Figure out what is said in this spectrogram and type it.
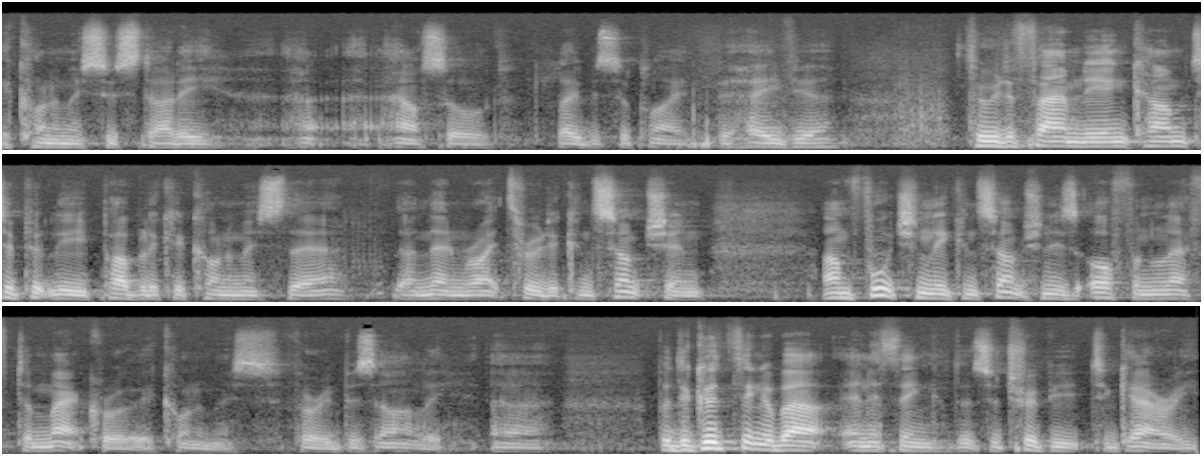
economists who study household labor supply behavior, through to family income, typically public economists there, and then right through to consumption. Unfortunately, consumption is often left to macroeconomists, very bizarrely. Uh, but the good thing about anything that's a tribute to Gary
